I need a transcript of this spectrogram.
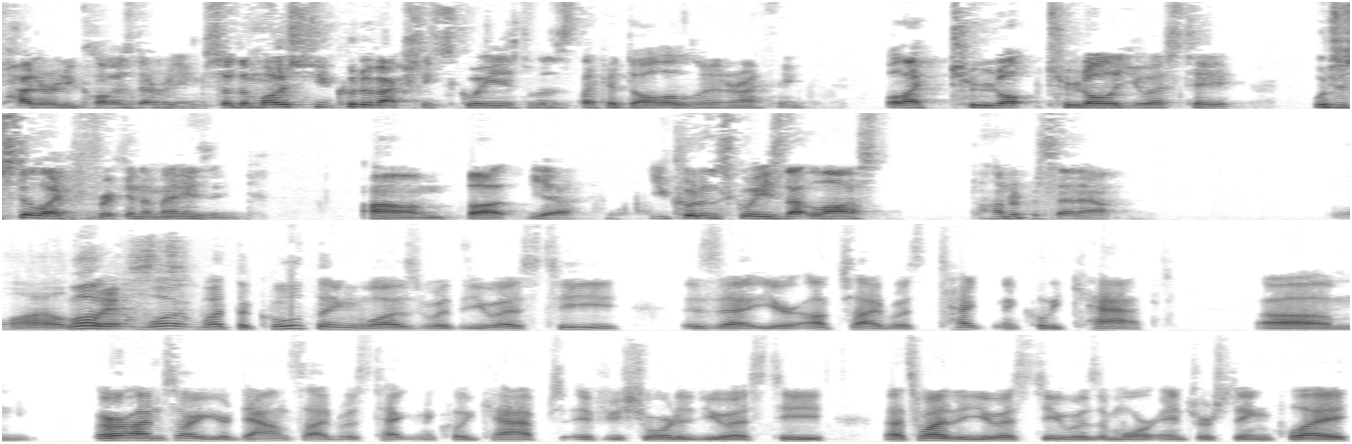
had already closed everything. So the most you could have actually squeezed was like a dollar Luna, I think, or like two dollar two dollar UST, which is still like freaking amazing. Um, but yeah, you couldn't squeeze that last hundred percent out. Wild Well, West. what what the cool thing was with UST is that your upside was technically capped. Um, or I'm sorry, your downside was technically capped if you shorted UST. That's why the UST was a more interesting play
